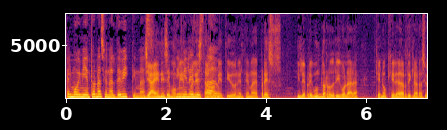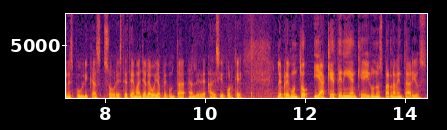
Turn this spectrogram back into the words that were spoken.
el Movimiento Nacional de Víctimas. Ya en ese momento él estaba Estado. metido en el tema de presos. Y le pregunto a Rodrigo Lara, que no quiere dar declaraciones públicas sobre este tema, ya le voy a preguntar, a, decir por qué. Le pregunto, ¿y a qué tenían que ir unos parlamentarios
